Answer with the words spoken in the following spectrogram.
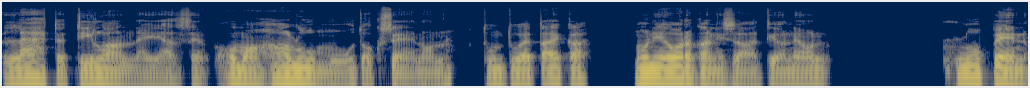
lähtötilanne ja se oma halu muutokseen on. Tuntuu, että aika moni organisaatio ne on lopen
